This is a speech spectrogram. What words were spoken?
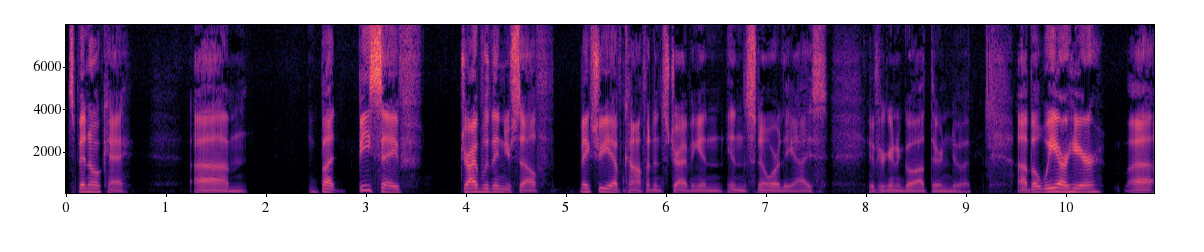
It's been okay. Um, but be safe. Drive within yourself. Make sure you have confidence driving in, in the snow or the ice if you're going to go out there and do it. Uh, but we are here. Uh,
